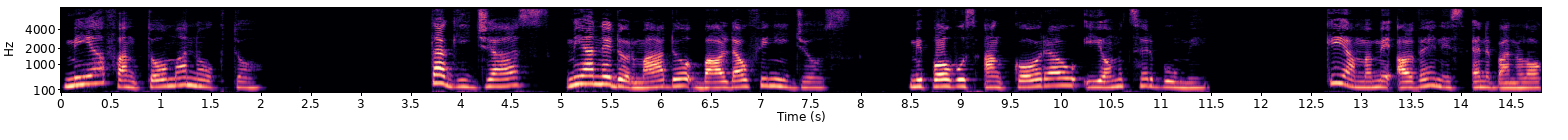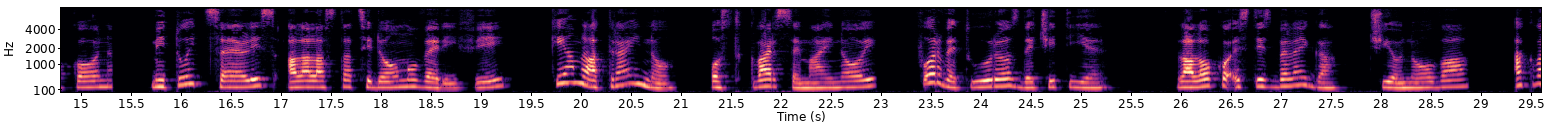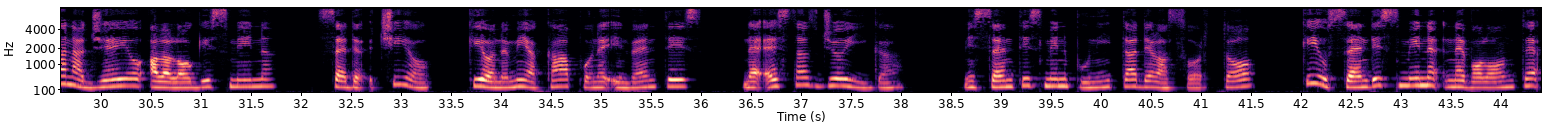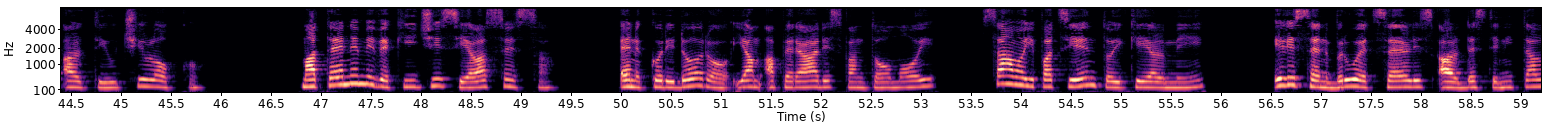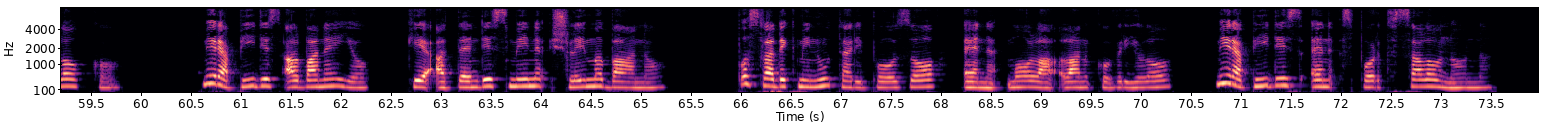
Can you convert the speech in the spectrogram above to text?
mia fantoma nocto. Tagigias, mia nedormado baldau finigios. Mi povus ancorau iom cerbumi. Ciam mi alvenis en banlocon, mi tui celis alla la stacidomo verifi, ciam la traino, ost quar semainoi, forveturos de citie. La loco estis belega, cio nova, aquanageo allalogis min, sed cio, cion mia capo ne inventis, ne estas gioiga. Mi sentis min punita de la sorto, ciu sendis min nevolonte al tiu ci loco. Matene mi vecigis je sessa. En corridoro jam aperadis fantomoi, samoi pacientoi kiel mi, ili sen brue celis al destinita loco. Mi rapidis al baneio, kie attendis min šlim bano. Posladek minuta ripozo en mola lancovrilo, mi rapidis en sport salonon.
